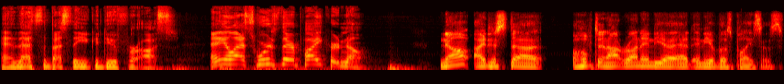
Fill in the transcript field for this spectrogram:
And that's the best thing you could do for us. Any last words there, Pike, or no? No, I just uh, hope to not run into you at any of those places.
